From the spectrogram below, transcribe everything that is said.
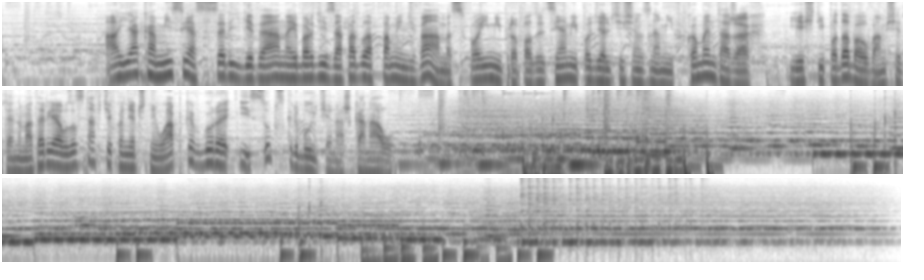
A jaka misja z serii GTA najbardziej zapadła w pamięć Wam? Swoimi propozycjami podzielcie się z nami w komentarzach. Jeśli podobał Wam się ten materiał, zostawcie koniecznie łapkę w górę i subskrybujcie nasz kanał.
